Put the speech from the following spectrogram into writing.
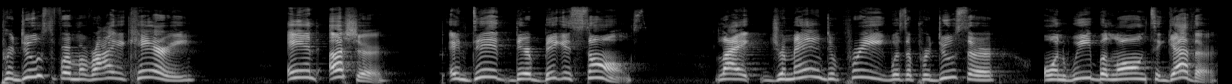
produced for Mariah Carey and Usher and did their biggest songs. Like Jermaine Dupri was a producer on We Belong Together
